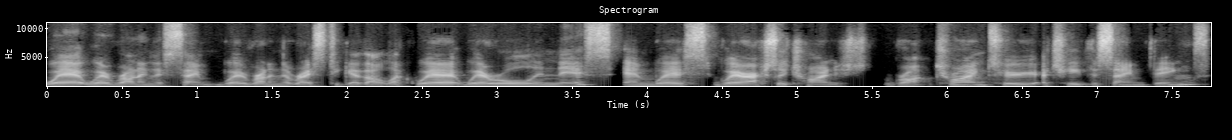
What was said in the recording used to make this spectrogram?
We're we're running the same. We're running the race together. Like we're we're all in this this and we're we're actually trying to trying to achieve the same things.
